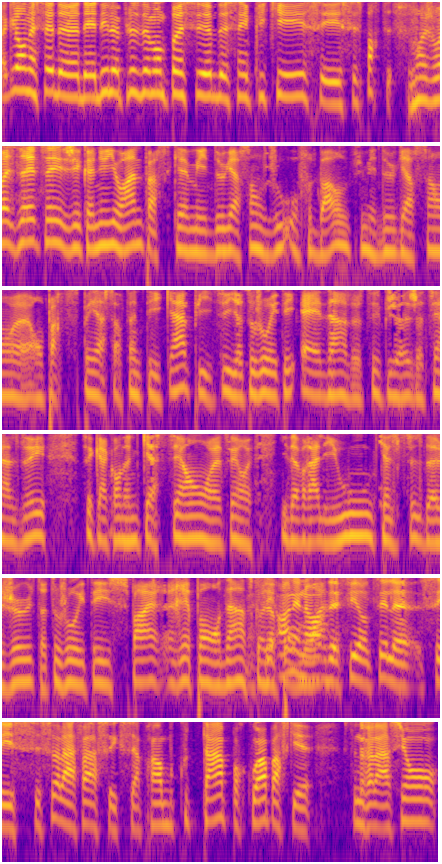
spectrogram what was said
Fait que là, on essaie de- d'aider le plus de monde possible, de s'impliquer. C'est c'est sportif. Moi, je dois le dire, tu sais, j'ai connu Johan parce que mes deux garçons jouent au football, puis mes deux garçons euh, ont participé à certains de tes camps, puis tu sais, il a toujours été aidant, là, tu sais, puis je, je tiens à le dire, tu sais, quand on a une question, euh, tu sais, on- il devrait aller où, quel style de jeu, tu as toujours été super répondant, en tout cas, C'est là, pour on and moi. off the field. tu sais, c'est ça l'affaire. C'est que ça prend beaucoup de temps. Pourquoi? Parce que c'est une relation.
